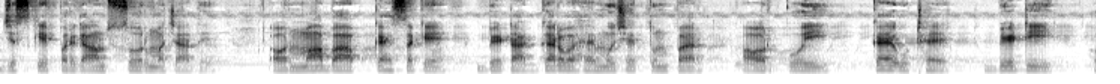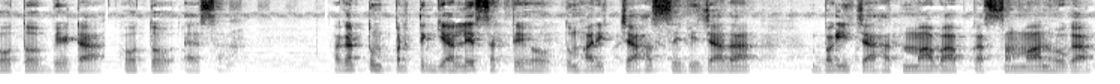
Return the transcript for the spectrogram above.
जिसके परिणाम शोर मचा दे। और माँ बाप कह सकें, बेटा, गर्व है मुझे तुम पर, और कोई कह उठे, बेटी, हो तो बेटा, हो तो ऐसा। अगर तुम प्रतिज्ञा ले सकते हो, तुम्हारी चाहत से भी ज़्यादा बड़ी चाहत माँ बाप का सम्मान होगा,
